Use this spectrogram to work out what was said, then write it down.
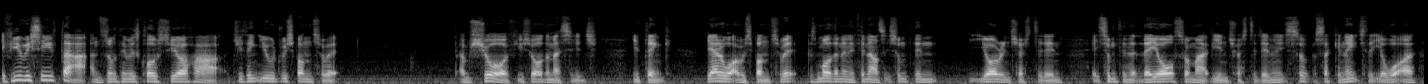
If you received that and something was close to your heart, do you think you would respond to it? I'm sure if you saw the message, you'd think, yeah, I want to respond to it because more than anything else, it's something you're interested in. It's something that they also might be interested in. And it's second nature that you want to,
